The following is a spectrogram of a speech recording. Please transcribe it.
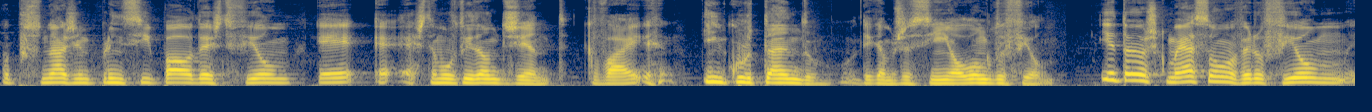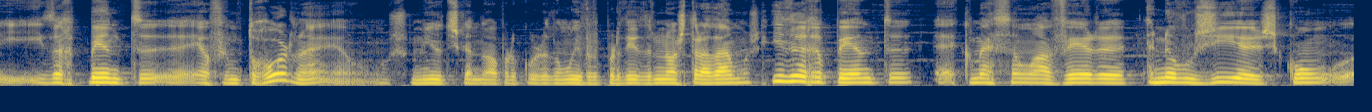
a personagem principal deste filme é, é esta multidão de gente que vai encurtando, digamos assim, ao longo do filme. E então eles começam a ver o filme e de repente é o filme de terror, não é? É uns miúdos que andam à procura de um livro perdido de Nostradamus e de repente eh, começam a haver eh, analogias com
